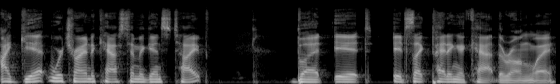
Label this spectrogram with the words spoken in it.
I get we're trying to cast him against type, but it it's like petting a cat the wrong way.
